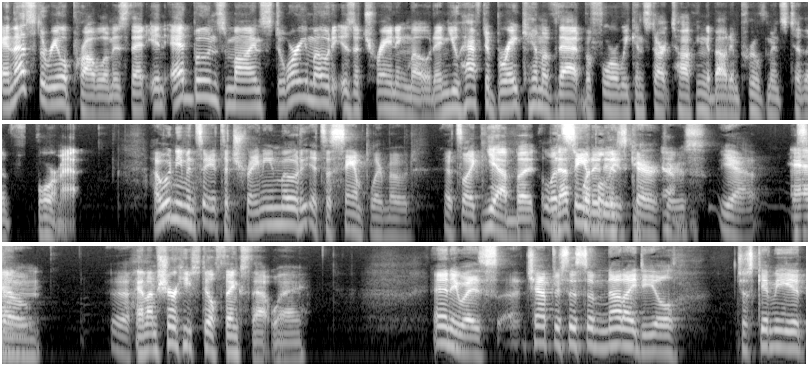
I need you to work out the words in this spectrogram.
and that's the real problem is that in ed boon's mind story mode is a training mode and you have to break him of that before we can start talking about improvements to the format I wouldn't even say it's a training mode. It's a sampler mode. It's like yeah but let's that's what sample these is to him. characters. Yeah. and, So, and i'm sure he still thinks that way anyways, uh, chapter system not ideal. Just give me a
